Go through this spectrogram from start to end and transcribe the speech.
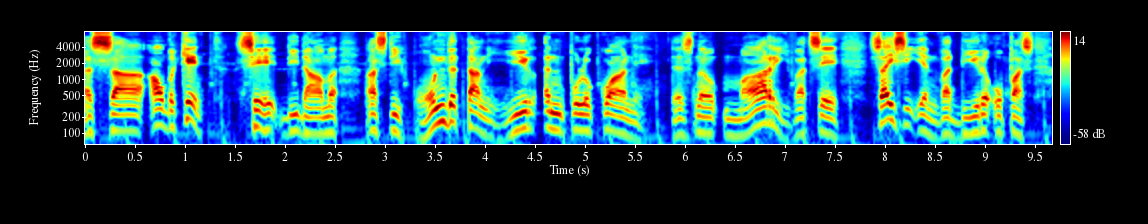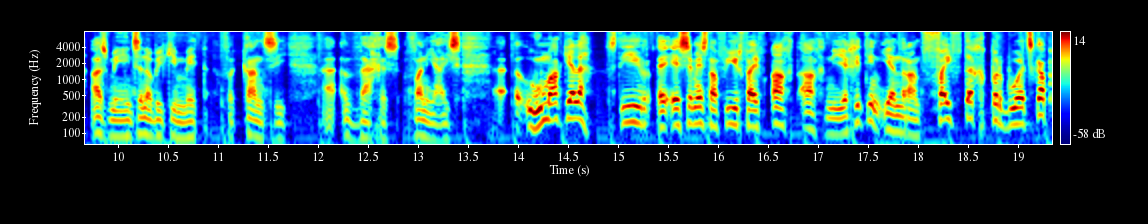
Is uh, al bekend sê die dame as die hondetannie hier in Polokwane Dis nou Marie wat sê sy is die een wat diere oppas as mense nou bietjie met vakansie uh, weg is van die huis. Uh, hoe maak julle? Stuur 'n SMS na 4588919 R50 per boodskap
